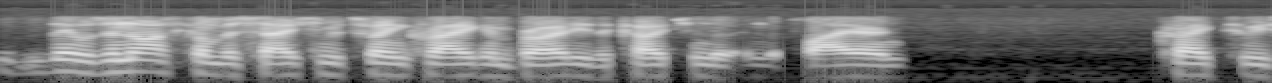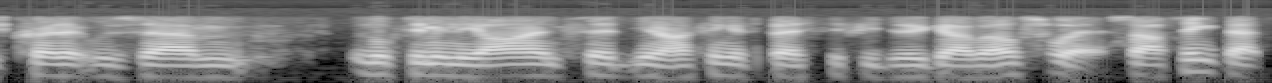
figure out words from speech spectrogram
There was a nice conversation between Craig and Brodie, the coach and the, and the player, and Craig, to his credit, was um, looked him in the eye and said, you know, I think it's best if you do go elsewhere. So I think that's.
